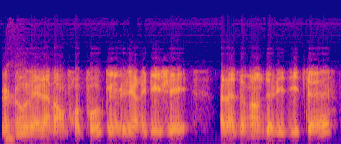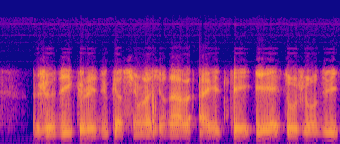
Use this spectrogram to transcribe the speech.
le nouvel avant-propos que j'ai rédigé à la demande de l'éditeur. Je dis que l'éducation nationale a été et est aujourd'hui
